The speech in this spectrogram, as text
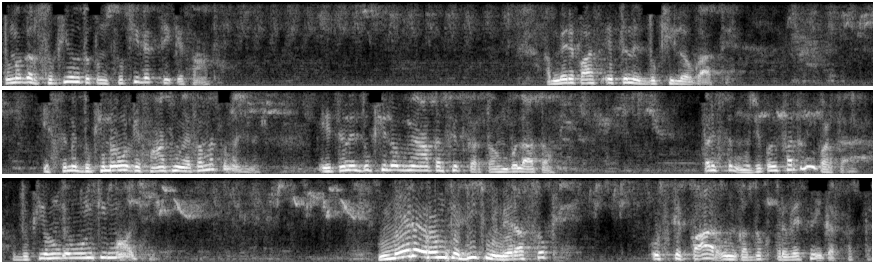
तुम अगर सुखी हो तो तुम सुखी व्यक्ति के साथ हो। अब मेरे पास इतने दुखी लोग आते इससे मैं दुखी लोगों के साथ हूँ, ऐसा मत समझना। इतने दुखी लोग मैं आकर्षित करता हूँ, बुलाता हूँ। पर इससे मुझे कोई फ़र्क नहीं पड़ता। दुखी होंगे वो उनकी मौज है। मेरे और उनके बीच में मेरा सुख है। उसके पार उनका दुख प्रवेश नहीं कर सकता।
